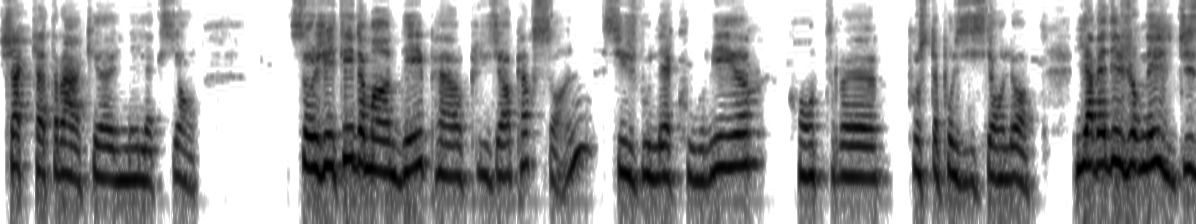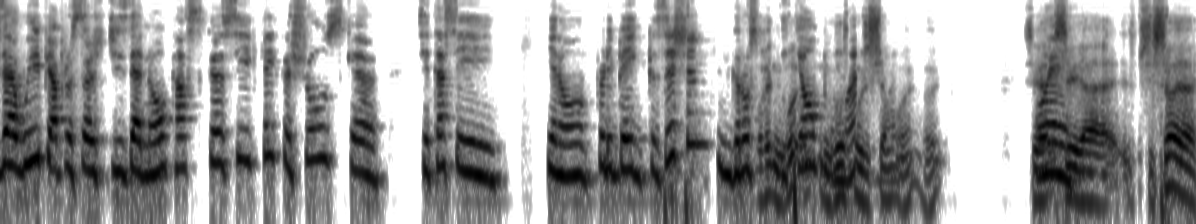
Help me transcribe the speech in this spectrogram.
chaque quatre ans qu'il y a une élection. So, j'ai été demandée par plusieurs personnes si je voulais courir contre pour cette position-là. Il y avait des journées, je disais oui, puis après ça, je disais non, parce que c'est quelque chose que c'est assez you know, pretty big position, une grosse position. Une, grosse position, oui. oui. C'est euh, ça, euh,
